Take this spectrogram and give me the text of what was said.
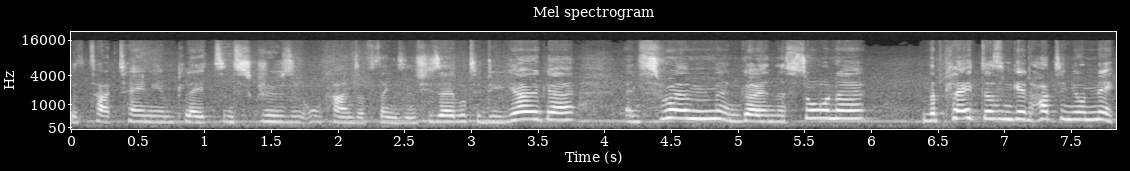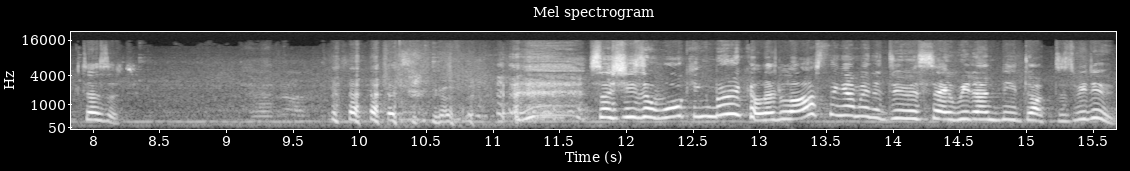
with titanium plates and screws and all kinds of things. And she's able to do yoga and swim and go in the sauna. The plate doesn't get hot in your neck, does it? so she's a walking miracle. And the last thing I'm going to do is say we don't need doctors. We do.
